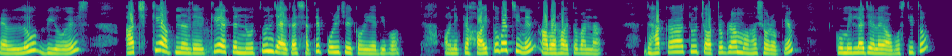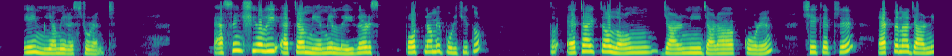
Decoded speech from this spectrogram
হ্যালো ভিউয়ার্স আজকে আপনাদেরকে একটা নতুন জায়গার সাথে পরিচয় করিয়ে দিব। অনেকে হয়তো বা চিনেন, আবার হয়তো বা না। ঢাকা টু চট্টগ্রাম মহাসড়কে কুমিল্লা জেলায় অবস্থিত এই মিয়ামি রেস্টুরেন্ট অ্যাসেনশিয়ালি এটা মিয়ামি লেজার স্পট নামে পরিচিত। তো এটা একটা লং জার্নি যারা করেন, সেক্ষেত্রে একটানা জার্নি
